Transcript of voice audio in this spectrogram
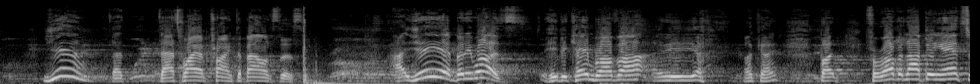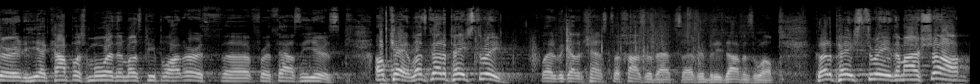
full of people. Yeah, that, that's why I'm trying to balance this. Uh, yeah, yeah, but he was. He became Rava, and he. Uh, okay, but for Rava not being answered, he accomplished more than most people on earth uh, for a thousand years. Okay, let's go to page three. Glad we got a chance to chazer that, so everybody davens well. Go to page three. The Maharsha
